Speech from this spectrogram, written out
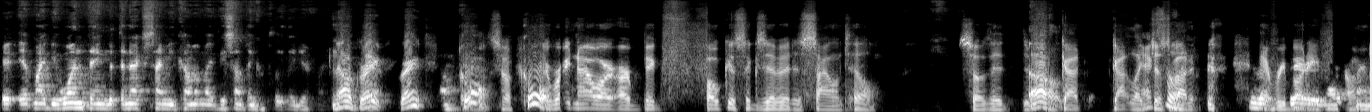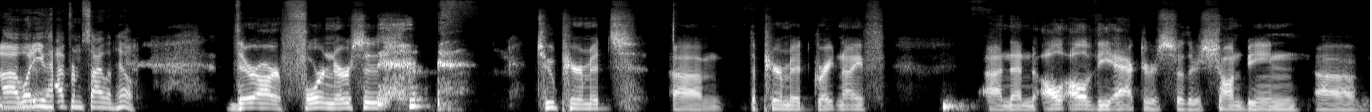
it, it might be one thing, but the next time you come, it might be something completely different. No, great, great, cool, So cool. Right now, our, our big focus exhibit is Silent Hill. So that Oh. got got like just about. Everybody from- Uh, what do you have from Silent Hill? There are four nurses, two pyramids, um, the pyramid, Great Knife, and then all all of the actors. So there's Sean Bean. Um,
